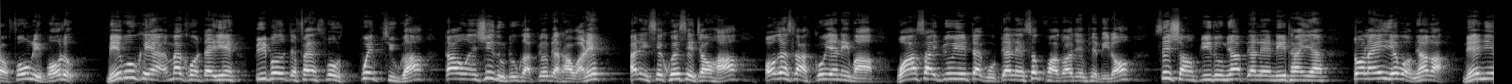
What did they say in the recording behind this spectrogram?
တော့ဖုန်းတွေပေါ်လို့မင်းဘူးခရိုင်အမတ်ခွန်တိုင်ရင် People Defense Force ပွင့်ဖြူကတာဝန်ရှိသူတို့ကပြောပြထားပါတယ်အဲ့ဒီစစ်ခွေးစစ်ကြောင်းဟာဩဂတ်စ်လ9ရက်နေ့မှာဝါဆိုင်ပြိုးရေးတပ်ကိုပြန်လည်ဆုတ်ခွာသွားခြင်းဖြစ်ပြီးတော့စစ်ဆောင်ပြည်သူများပြန်လည်နေထိုင်ရန် တော်လိုင်းရဲဘော်များကနယ်မြေ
